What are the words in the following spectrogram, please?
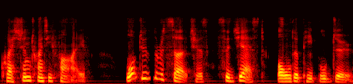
Question 25. What do the researchers suggest older people do?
